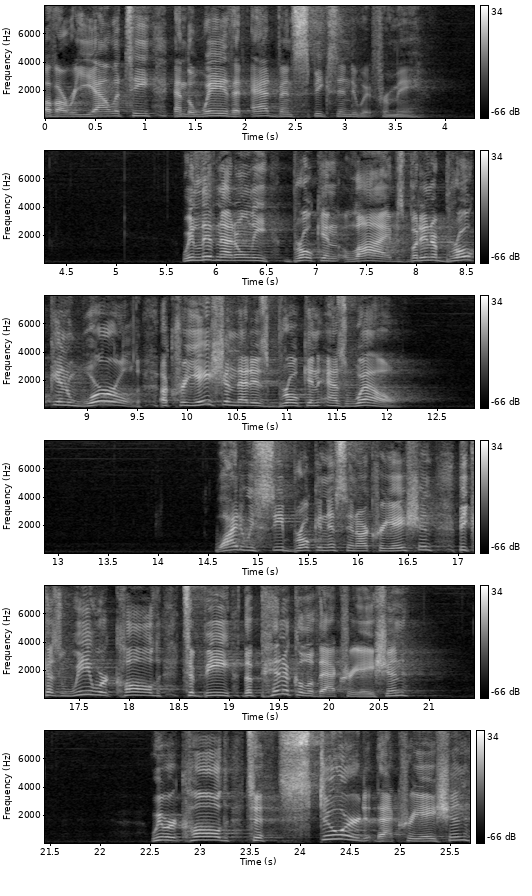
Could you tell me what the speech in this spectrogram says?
of our reality and the way that Advent speaks into it for me. We live not only broken lives, but in a broken world, a creation that is broken as well. Why do we see brokenness in our creation? Because we were called to be the pinnacle of that creation. We were called to steward that creation,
